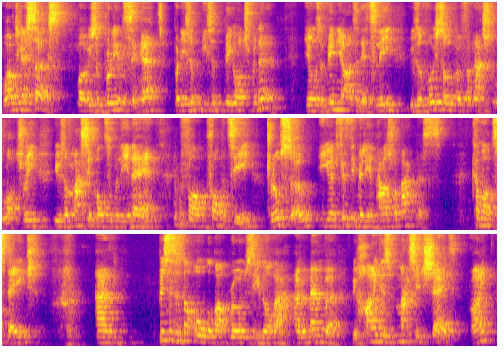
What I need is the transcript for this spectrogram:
Why would you get Suggs? Well, he's a brilliant singer, but he's a, he's a big entrepreneur. He owns a vineyard in Italy. He was a voiceover for National Lottery. He was a massive multimillionaire from property, but also he earned 50 million pounds from Madness. Come on stage, and business is not all about Rosie and all that. I remember we hired this massive shed, right?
